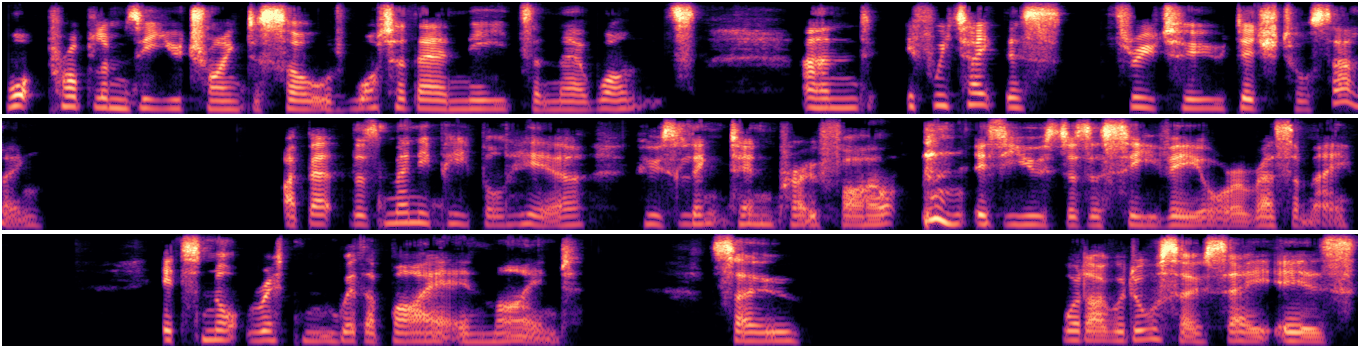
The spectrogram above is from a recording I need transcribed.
What problems are you trying to solve? What are their needs and their wants? And if we take this through to digital selling, I bet there's many people here whose LinkedIn profile is used as a CV or a resume. It's not written with a buyer in mind. So, what I would also say is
